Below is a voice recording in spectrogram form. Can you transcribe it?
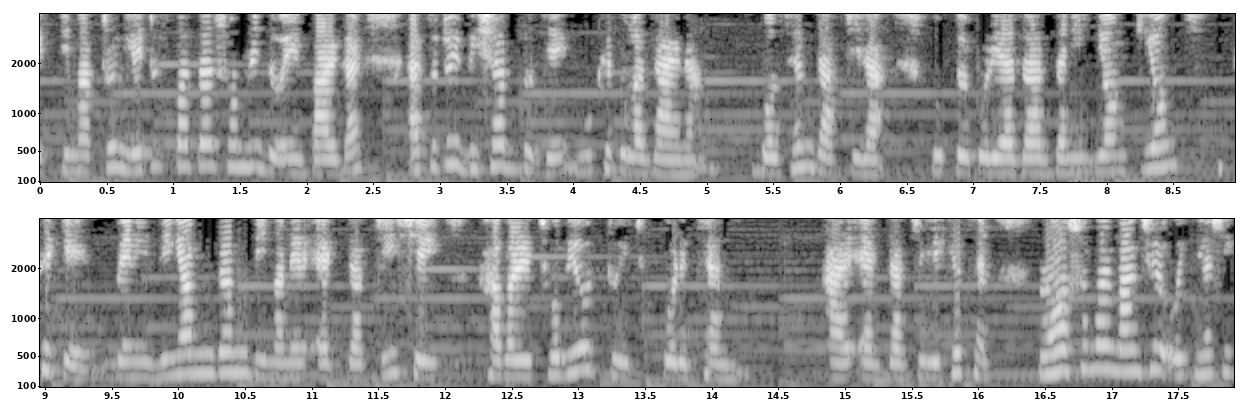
একটি মাত্র লেটুস পাতা সমৃদ্ধ এই বার্গার এতটাই বিষাক্ত যে মুখে তোলা যায় না, বলছেন যাত্রীরা। উত্তর কোরিয়ার রাজধানী ইয়ংকিয়ং থেকে বেনিজিংয়ামগাম বিমানের এক যাত্রী সেই খাবারের ছবিও টুইট করেছেন। আর এক যাত্রী লিখেছেন, রহস্যময় মাংসের ঐতিহাসিক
